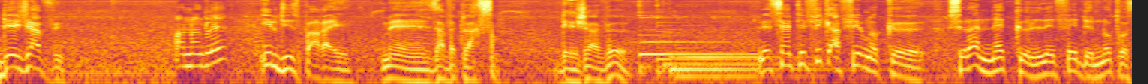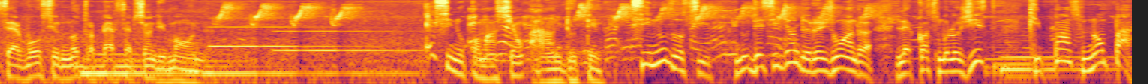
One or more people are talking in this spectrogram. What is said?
Déjà vu. En anglais, ils disent pareil, mais avec l'accent. Déjà vu. Les scientifiques affirment que cela n'est que l'effet de notre cerveau sur notre perception du monde. Et si nous commencions à en douter Si nous aussi, nous décidions de rejoindre les cosmologistes qui pensent non pas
